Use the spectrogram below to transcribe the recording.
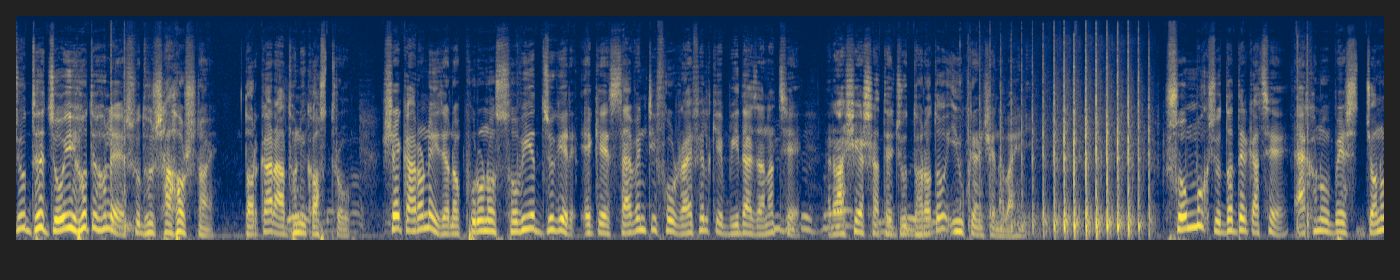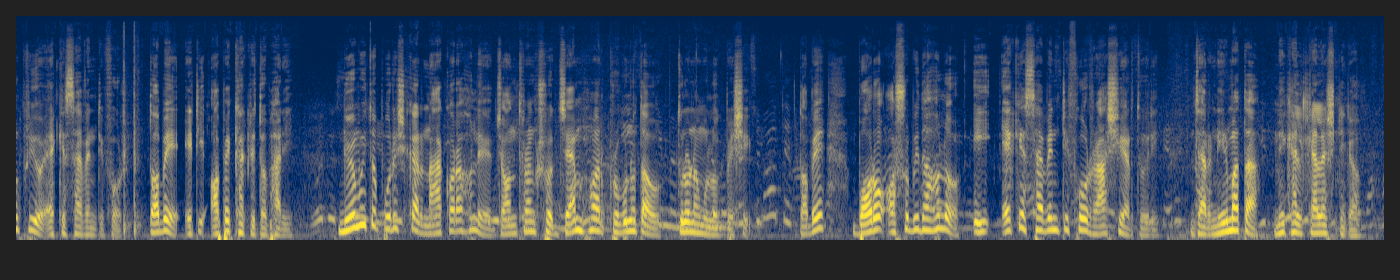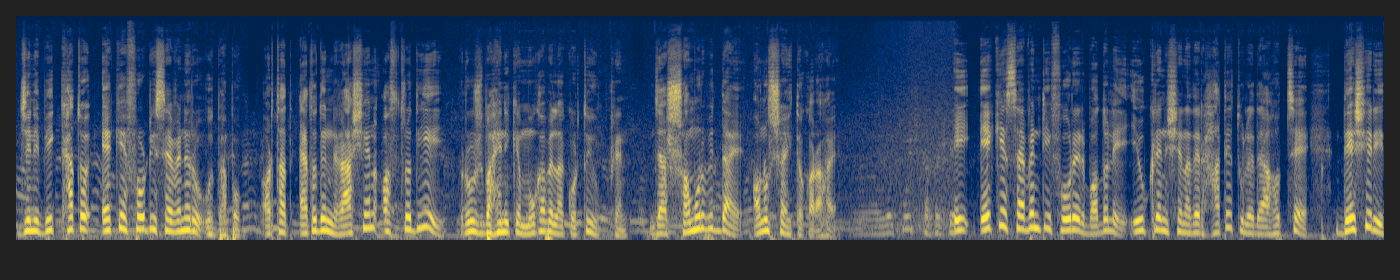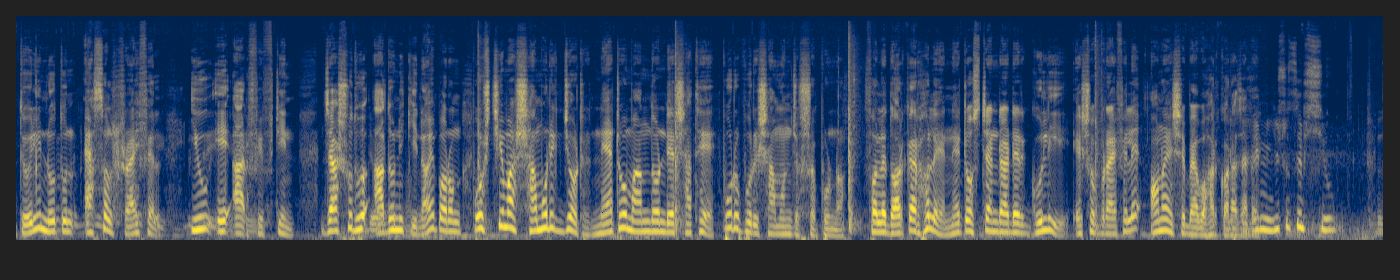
যুদ্ধে জয়ী হতে হলে শুধু সাহস নয়, দরকার আধুনিক অস্ত্র। সে কারণেই যেন পুরনো সোভিয়েত যুগের একে সেভেন্টি ফোর রাইফেলকে বিদায় জানাচ্ছে রাশিয়ার সাথে যুদ্ধরত ইউক্রেন সেনাবাহিনী। সম্মুখ যোদ্ধাদের কাছে এখনও বেশ জনপ্রিয় একে সেভেন্টি ফোর তবে এটি অপেক্ষাকৃত ভারী। নিয়মিত পরিষ্কার না করা হলে যন্ত্রাংশ জ্যাম হওয়ার প্রবণতাও তুলনামূলক বেশি। তবে বড় অসুবিধা হলো এই একে সেভেন্টি ফোর রাশিয়ার তৈরি, যার নির্মাতা মিখাইল ক্যালেশনিকভ যিনি বিখ্যাত একে ফোরটি সেভেনেরও উদ্ভাবক। অর্থাৎ এতদিন রাশিয়ান অস্ত্র দিয়েই রুশ বাহিনীকে মোকাবেলা করত ইউক্রেন যা সমরবিদ্যায় অনুৎসাহিত করা হয়। এই একে সেভেন্টি ফোরের বদলে ইউক্রেন সেনাদের হাতে তুলে দেওয়া হচ্ছে দেশেরই তৈরি নতুন অ্যাসল্ট রাইফেল ইউএআর ফিফটিন যা শুধু আধুনিকই নয়, বরং পশ্চিমা সামরিক জোট ন্যাটো মানদণ্ডের সাথে পুরোপুরি সামঞ্জস্যপূর্ণ। ফলে দরকার হলে নেটো স্ট্যান্ডার্ডের গুলি এসব রাইফেলে অনায়াসে ব্যবহার করা যাবে।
